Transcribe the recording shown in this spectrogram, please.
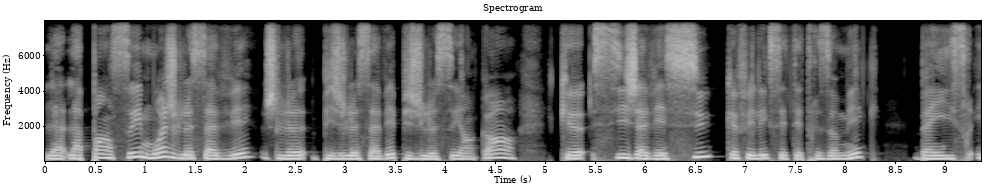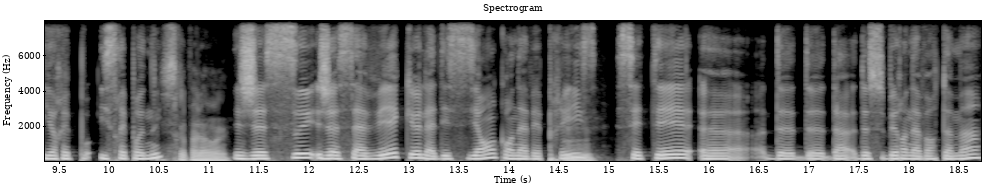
la, la, pensée, moi, je le savais, je le, puis je le savais, puis je le sais encore, que si j'avais su que Félix était trisomique, ben il serait, il aurait pas, il serait pas né. Il serait pas là, ouais. Je sais, je savais que la décision qu'on avait prise, mmh. c'était euh, de, de, de, de, subir un avortement.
